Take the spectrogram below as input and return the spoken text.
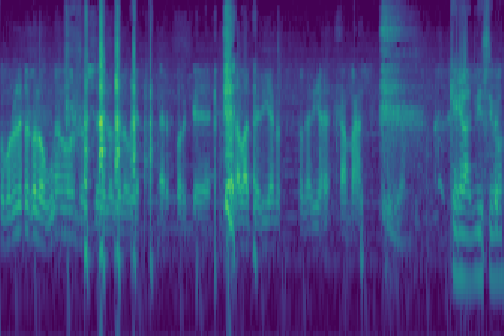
como no le toco los huevos, no sé lo que lo voy a hacer, porque la batería no tocaría jamás. Qué grandísimo.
